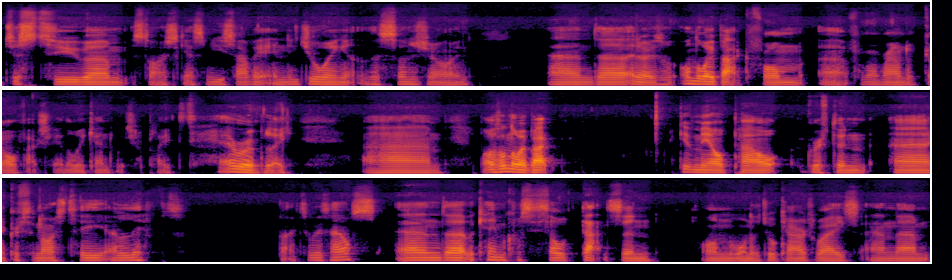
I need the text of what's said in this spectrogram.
just to um, start to get some use out of it and enjoying the sunshine. And uh, anyways, on the way back from uh, from a round of golf actually on the weekend, which I played terribly. Um, but I was on the way back, giving my old pal Grifton uh, Grifton Ice Tea a lift back to his house, and uh, we came across this old Datsun on one of the dual carriageways, and um,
